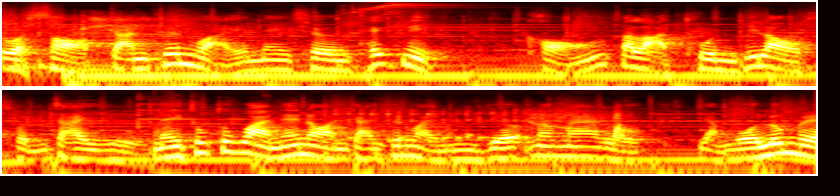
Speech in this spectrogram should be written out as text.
ตรวจสอบการเคลื่อนไหวในเชิงเทคนิคของตลาดทุนที่เราสนใจอยู่ ในทุกๆ วันแน่นอนการเคลื่อนไหวมันเยอะมากๆเลย อย่างวอลุ่มเร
